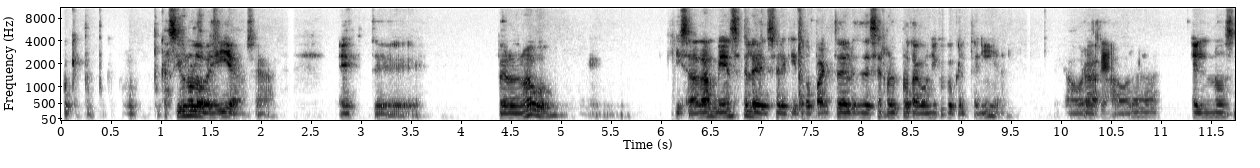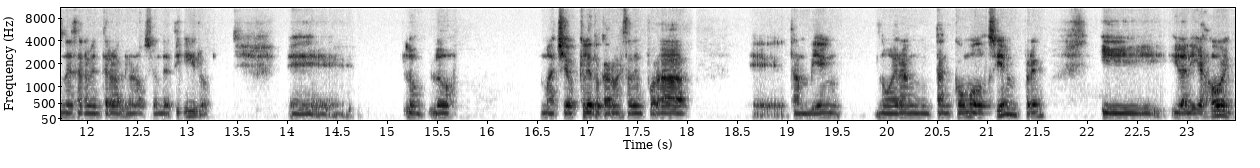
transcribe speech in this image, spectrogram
porque, porque así uno lo veía, o sea, este, pero de nuevo, quizá también se le, se le quitó parte de, ese rol protagónico que él tenía. Ahora, ahora él no es necesariamente la primera opción de tiro. Eh, los, los, macheos que le tocaron esta temporada eh, también no eran tan cómodos siempre. Y, y la liga joven,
